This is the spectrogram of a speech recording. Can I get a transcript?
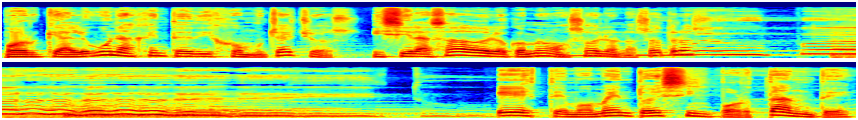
porque alguna gente dijo, muchachos, ¿y si el asado lo comemos solo nosotros? Este momento es importante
